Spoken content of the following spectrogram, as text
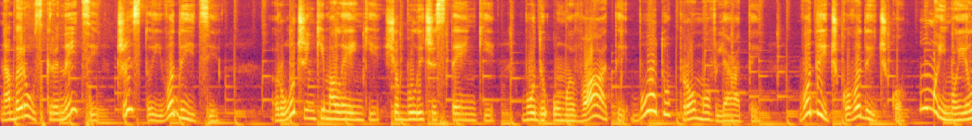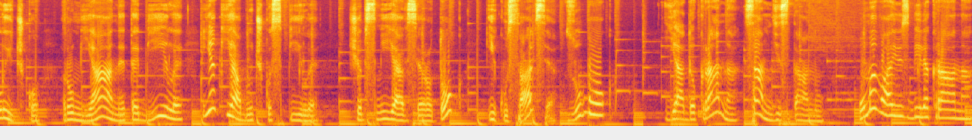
Наберу з криниці чистої водиці, рученьки маленькі, щоб були чистенькі, буду умивати, буду промовляти. Водичко, водичко, умий моє личко, рум'яне та біле, як яблучко спіле, щоб сміявся роток і кусався зубок. Я до крана сам дістану, умиваюсь біля крана,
